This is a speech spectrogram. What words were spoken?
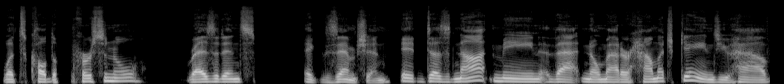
what's called the personal residence exemption, it does not mean that no matter how much gains you have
